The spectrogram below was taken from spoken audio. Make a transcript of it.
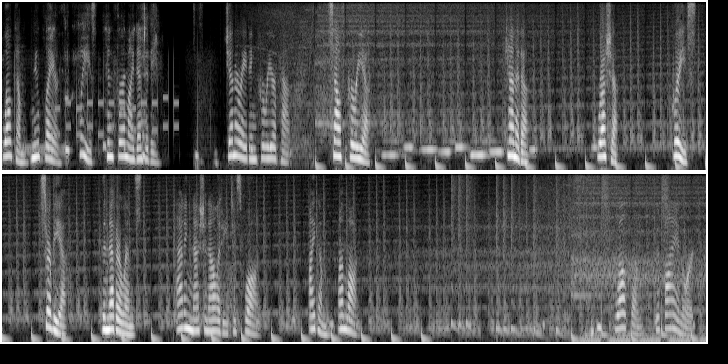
Welcome, new player. Please, confirm identity. Generating career path. South Korea. Canada. Russia. Greece. Serbia. The Netherlands. Adding nationality to squad. Item, unlock. Welcome, to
